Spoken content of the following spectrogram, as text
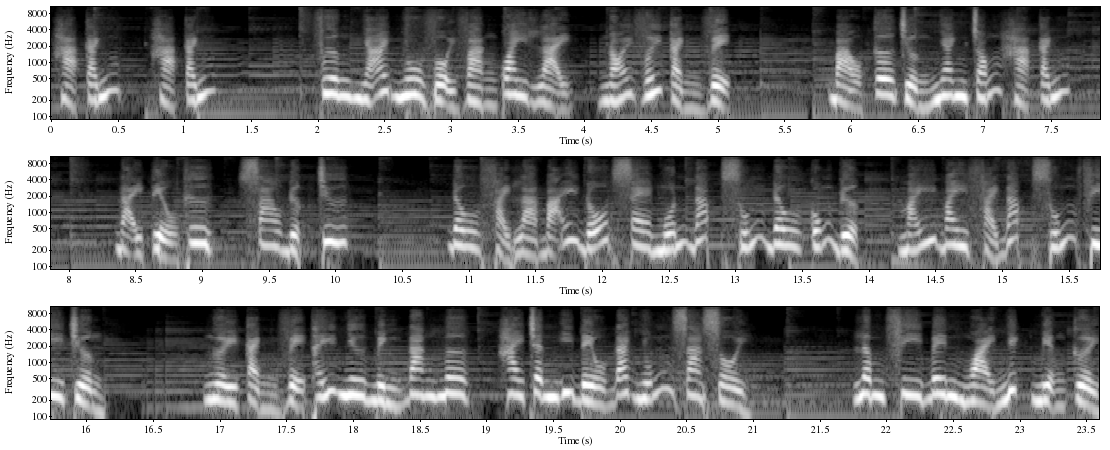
Hạ cánh, hạ cánh. Phương Nhã Nhu vội vàng quay lại, nói với cảnh vệ. Bảo cơ trưởng nhanh chóng hạ cánh. Đại tiểu thư, sao được chứ? Đâu phải là bãi đỗ xe muốn đáp xuống đâu cũng được, máy bay phải đáp xuống phi trường. Người cảnh vệ thấy như mình đang mơ, hai chân y đều đã nhũng ra rồi. Lâm Phi bên ngoài nhích miệng cười.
